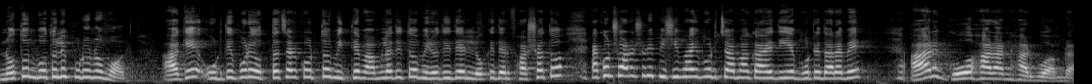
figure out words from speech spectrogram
নতুন বোতলে পুরনো মদ। আগে উর্দি পরে অত্যাচার করতো, মিথ্যে মামলা দিত, বিরোধীদের, লোকেদের ফাঁসাতো। এখন সরাসরি পিসি ভাইবোর জামা গায়ে দিয়ে ভোটে দাঁড়াবে। আর গো হারান হারবো আমরা।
